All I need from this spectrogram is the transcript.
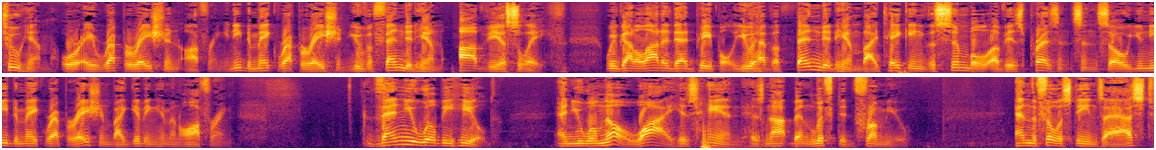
to him or a reparation offering. You need to make reparation. You've offended him, obviously. We've got a lot of dead people. You have offended him by taking the symbol of his presence, and so you need to make reparation by giving him an offering. Then you will be healed, and you will know why his hand has not been lifted from you. And the Philistines asked,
